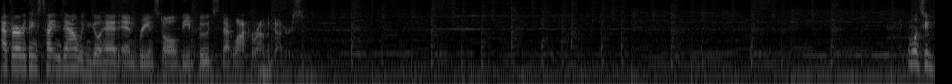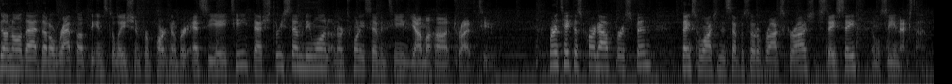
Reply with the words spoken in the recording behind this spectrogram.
After everything's tightened down, we can go ahead and reinstall the boots that lock around the gutters. And once you've done all that, that'll wrap up the installation for part number SEAT-371 on our 2017 Yamaha Drive 2. We're going to take this card out for a spin. Thanks for watching this episode of RHOX Garage. Stay safe, and we'll see you next time.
